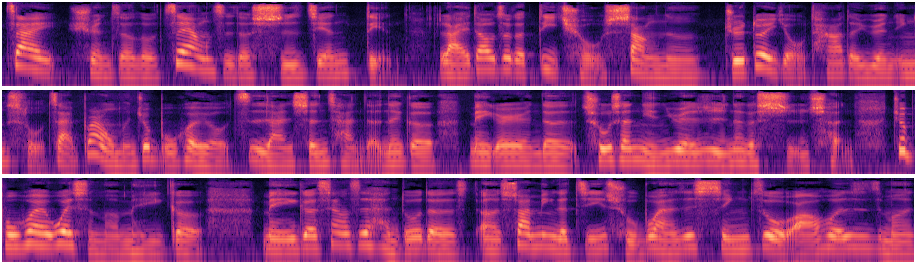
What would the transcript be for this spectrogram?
在选择了这样子的时间点来到这个地球上呢，绝对有它的原因所在，不然我们就不会有自然生产的那个每个人的出生年月日那个时辰，就不会为什么每一个每一个像是很多的呃算命的基础，不管是星座啊，或者是什么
